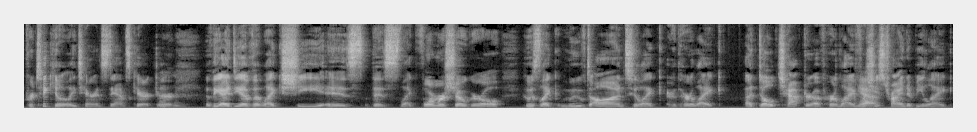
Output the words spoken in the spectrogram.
particularly Terence Stamp's character. Mhm. The idea of that like she is this like former showgirl who's like moved on to like her, her like adult chapter of her life where she's trying to be like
